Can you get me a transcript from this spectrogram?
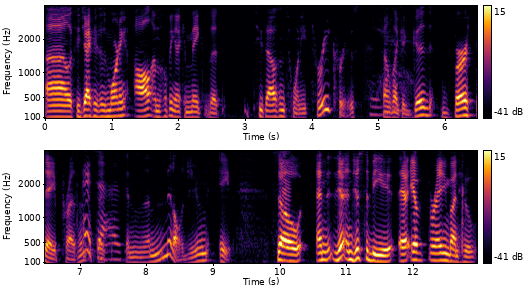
Uh, let's see. Jackie says, "Morning, all. I'm hoping I can make the 2023 cruise. Sounds like a good birthday present. It does. It's in the middle, June 8th. So, and and just to be, uh, if for anyone who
